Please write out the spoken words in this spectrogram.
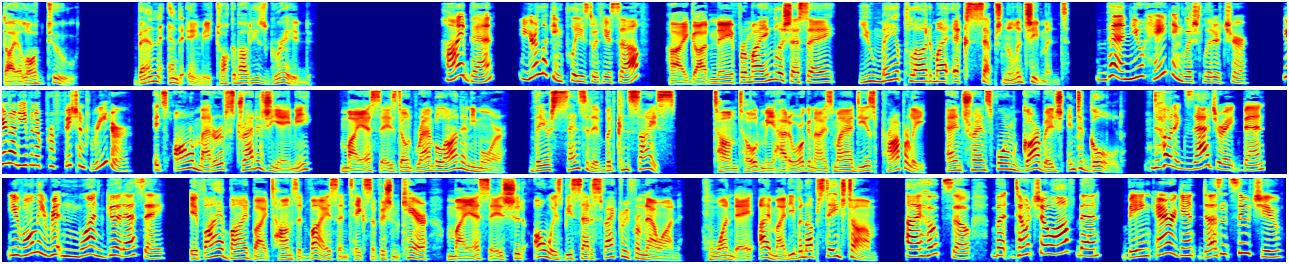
Dialogue 2. Ben and Amy talk about his grade. Hi, Ben. You're looking pleased with yourself. I got an A for my English essay. You may applaud my exceptional achievement. Ben, you hate English literature. You're not even a proficient reader. It's all a matter of strategy, Amy. My essays don't ramble on anymore. They are sensitive but concise. Tom told me how to organize my ideas properly and transform garbage into gold. Don't exaggerate, Ben. You've only written one good essay. If I abide by Tom's advice and take sufficient care, my essays should always be satisfactory from now on. One day, I might even upstage Tom. I hope so, but don't show off, Ben. Being arrogant doesn't suit you.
